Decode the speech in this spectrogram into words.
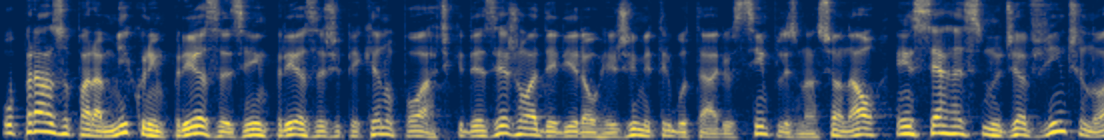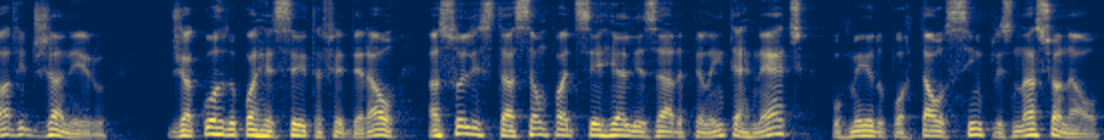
O prazo para microempresas e empresas de pequeno porte que desejam aderir ao regime tributário Simples Nacional encerra-se no dia 29 de janeiro. De acordo com a Receita Federal, a solicitação pode ser realizada pela internet por meio do portal Simples Nacional.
